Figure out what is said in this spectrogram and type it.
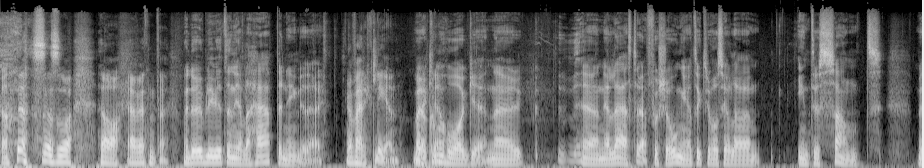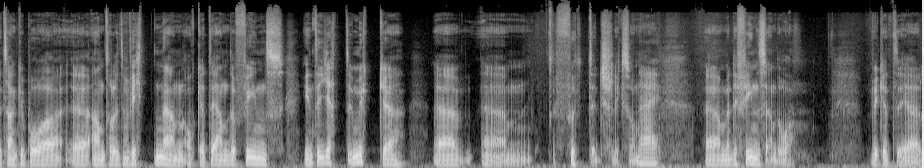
Ja. så, så, ja, jag vet inte. Men det har ju blivit en jävla happening det där. Ja, verkligen. Men jag kommer verkligen. ihåg eh, när, eh, när jag läste det här första gången, jag tyckte det var så jävla intressant med tanke på eh, antalet vittnen och att det ändå finns, inte jättemycket eh, ehm, footage liksom, Nej, eh, men det finns ändå. Vilket är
